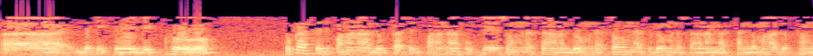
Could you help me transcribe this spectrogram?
ඉද පිටේ බික්ඛෝ. සුඛස්සජ පහනා දුක්ඛස්සජ පහනා පුබ්බේ සෝමනසාන දෝමන සෝමනස දෝමනසානං අත්ංගම අදුක්ඛං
